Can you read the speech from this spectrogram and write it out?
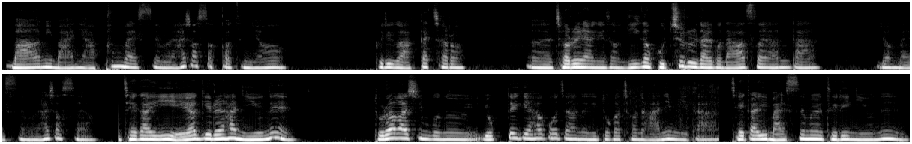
마음이 많이 아픈 말씀을 하셨었거든요. 그리고 아까처럼 어, 저를 향해서 네가 고추를 달고 나왔어야 한다 이런 말씀을 하셨어요. 제가 이 이야기를 한 이유는 돌아가신 분을 욕되게 하고자 하는 의도가 전혀 아닙니다. 제가 이 말씀을 드린 이유는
